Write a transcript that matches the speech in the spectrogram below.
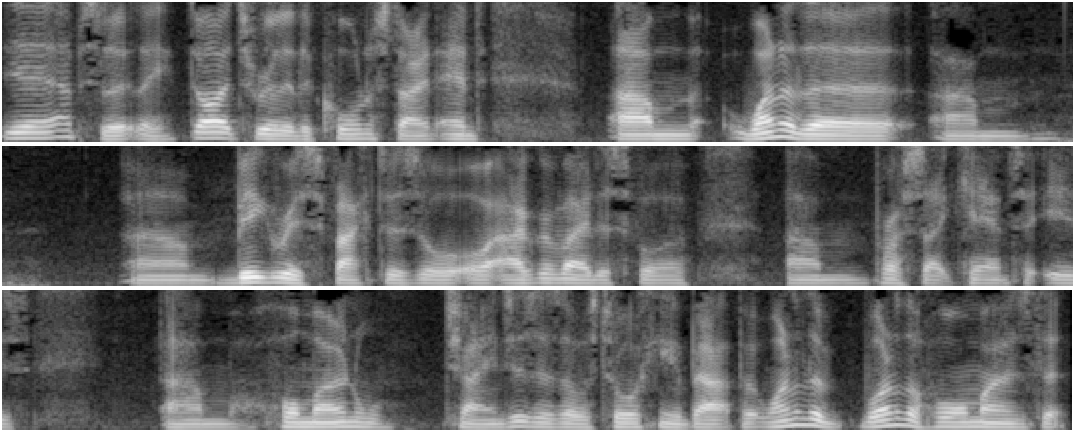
Yeah, absolutely. Diet's really the cornerstone, and um, one of the um, um, big risk factors or, or aggravators for um, prostate cancer is um, hormonal changes, as I was talking about. But one of the one of the hormones that,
